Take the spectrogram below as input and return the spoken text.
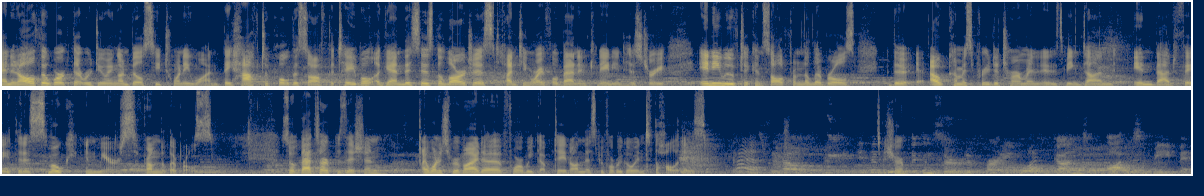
and in all the work that we're doing on Bill C-21. They have to pull this off the table. Again, this is the largest hunting rifle ban in Canadian history. Any move to consult from the Liberals, the outcome is predetermined. It is being done in bad faith. It is smoke and mirrors from the Liberals. So that's our position. I wanted to provide a four-week update on this before we go into the holidays. Can I ask how, in the Sure. of the Conservative Party, what guns ought to be banned?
